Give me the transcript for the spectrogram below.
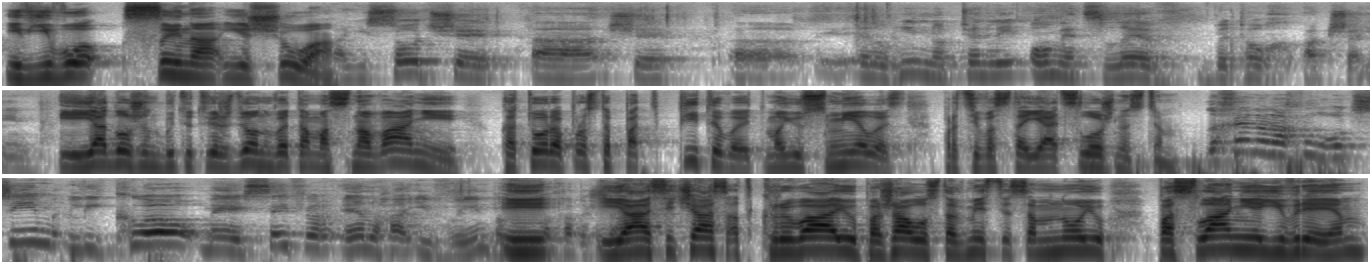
и в Его Сына Иешуа. И я должен быть утвержден в этом основании, которое просто подпитывает мою смелость противостоять сложностям. И я сейчас открываю, пожалуйста, вместе со мною послание евреям.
